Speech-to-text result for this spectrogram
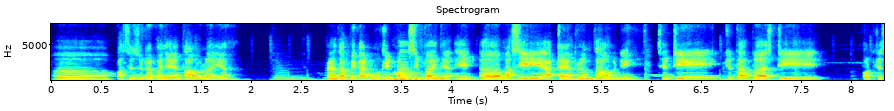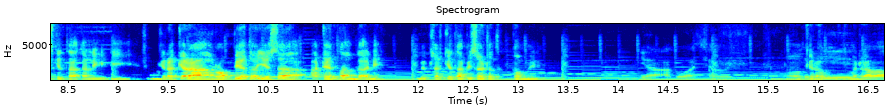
Uh, pasti sudah banyak yang tahu lah ya. Nah, tapi kan mungkin masih banyak, uh, masih ada yang belum tahu nih. Jadi kita bahas di podcast kita kali ini. Kira-kira Robi atau Yesa ada yang tahu nggak nih website kitabisa.com ini? Ya, aku aja. Weh. Oh, Jadi kira, kalau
